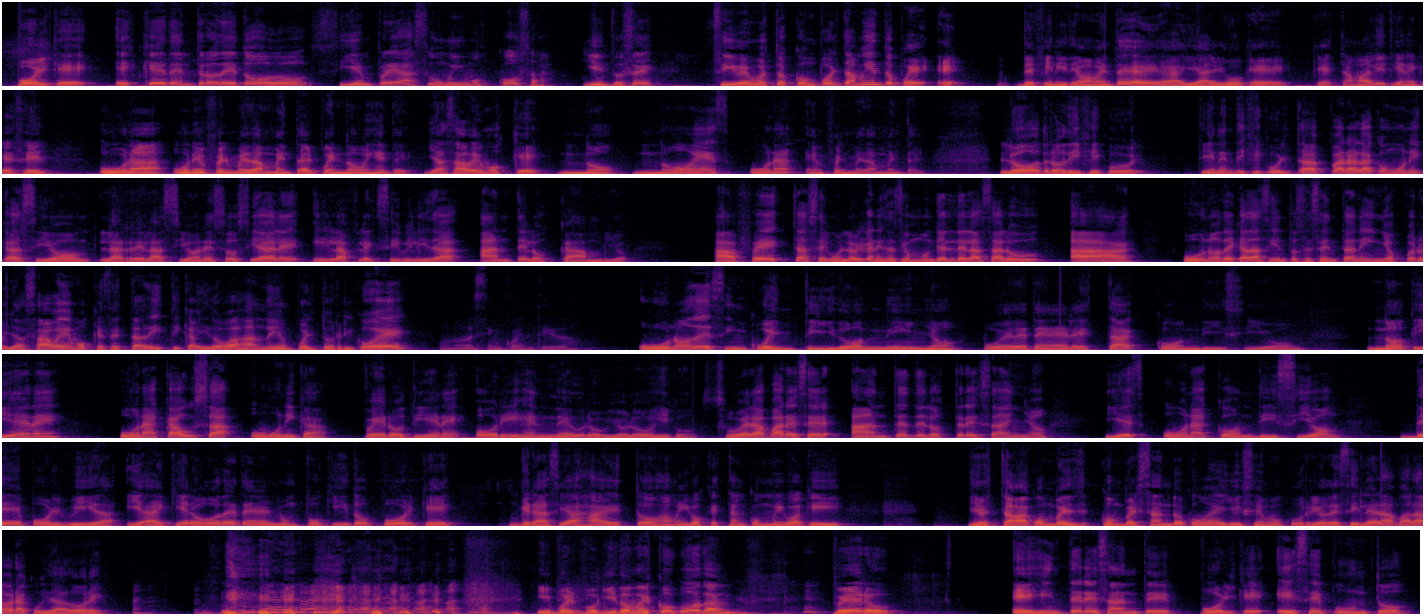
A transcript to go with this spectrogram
Porque es que dentro de todo siempre asumimos cosas. Y entonces, si vemos estos comportamientos, pues eh, definitivamente hay algo que, que, está mal y tiene que ser una, una enfermedad mental. Pues no, mi gente, ya sabemos que no, no es una enfermedad mental. Lo otro, tienen dificultad para la comunicación, las relaciones sociales y la flexibilidad ante los cambios. Afecta, según la Organización Mundial de la Salud, a uno de cada 160 niños, pero ya sabemos que esa estadística ha ido bajando y en Puerto Rico es... Uno de 52. Uno de 52 niños puede tener esta condición. No tiene una causa única pero tiene origen neurobiológico. Suele aparecer antes de los tres años y es una condición de por vida. Y ahí quiero detenerme un poquito porque gracias a estos amigos que están conmigo aquí, yo estaba conversando con ellos y se me ocurrió decirle la palabra cuidadores. Y por poquito me escocotan. Pero es interesante porque ese punto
